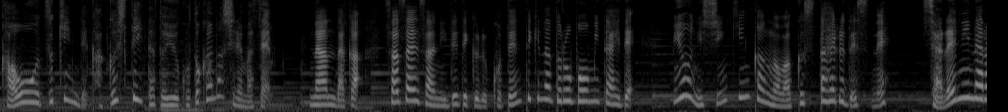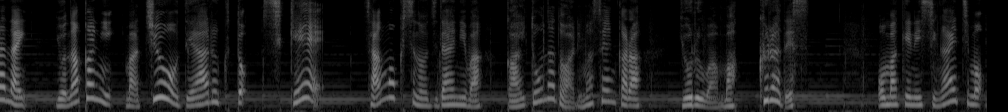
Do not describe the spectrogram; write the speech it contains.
顔を頭巾で隠していたということかもしれません。なんだかサザエさんに出てくる古典的な泥棒みたいで妙に親近感が湧くスタイルですね。シャレにならない夜中に街を出歩くと死刑。三国志の時代には街灯などありませんから夜は真っ暗です。おまけに市街地も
